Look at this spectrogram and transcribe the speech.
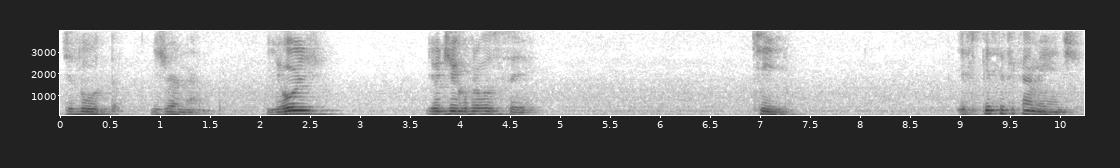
de luta, de jornada. E hoje eu digo para você que especificamente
